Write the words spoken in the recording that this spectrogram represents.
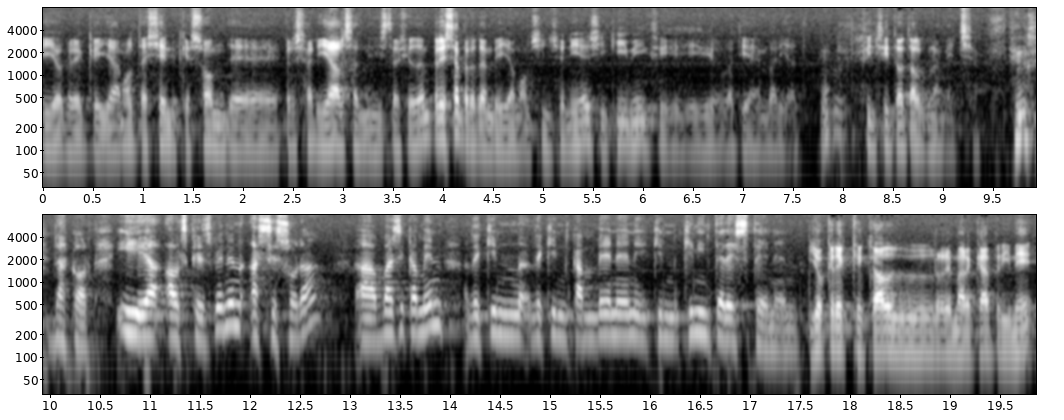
i jo crec que hi ha molta gent que som d'empresarials, administració d'empresa, però també hi ha molts enginyers i químics i, i relativament variat, eh? fins i tot alguna metge. D'acord. I eh, els que es venen a assessorar, Uh, bàsicament, de quin, de quin camp venen i quin, quin interès tenen? Jo crec que cal remarcar primer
